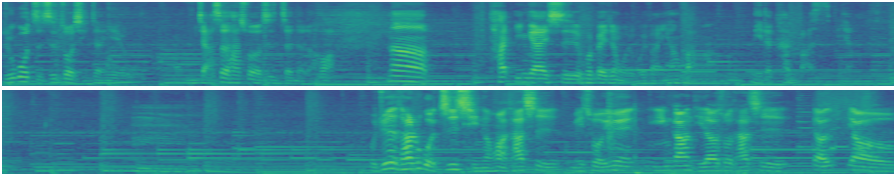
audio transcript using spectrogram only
如果只是做行政业务，我们假设他说的是真的的话，那他应该是会被认为违反银行法吗？你的看法是怎么样？嗯，我觉得他如果知情的话，他是没错，因为您刚刚提到说他是要要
